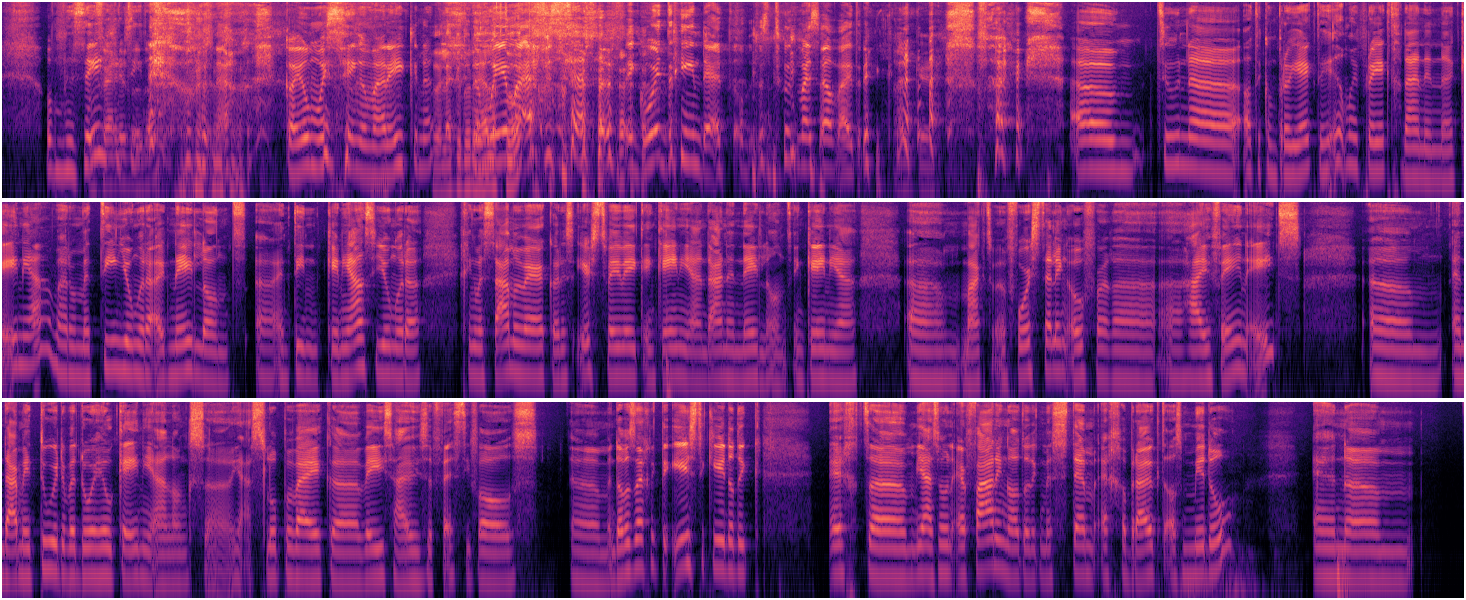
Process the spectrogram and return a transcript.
Op mijn zeventiende. dan? nou, ik kan heel mooi zingen, maar rekenen. Lekker door de Dan moet helft je hoor. maar even zelf. Ik word 33, dus doe het maar zelf uitrekenen. Oké. Maar, ehm, toen eh, had ik een project, een heel mooi project gedaan in eh, Kenia. Waar we met tien jongeren uit Nederland eh, en tien Keniaanse jongeren gingen we samenwerken. Dus eerst twee weken in Kenia en daarna in Nederland. In Kenia ehm, maakten we een voorstelling over eh, eh, HIV en AIDS. Ehm, en daarmee toerden we door heel Kenia langs eh, ja, sloppenwijken, weeshuizen, festivals. Ehm, en dat was eigenlijk de eerste keer dat ik echt ja, zo'n ervaring had dat ik mijn stem echt gebruikte als middel. En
